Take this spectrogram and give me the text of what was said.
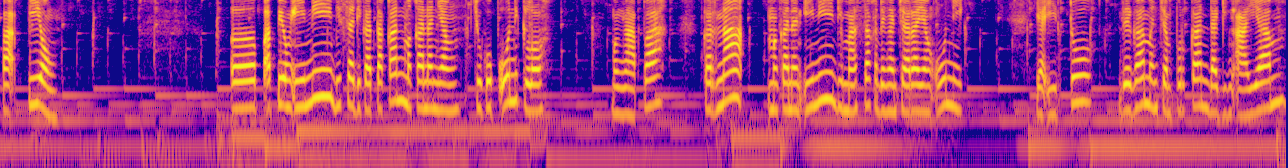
Pak Piong. Uh, Pak Piong ini bisa dikatakan makanan yang cukup unik loh. Mengapa? Karena makanan ini dimasak dengan cara yang unik yaitu dengan mencampurkan daging ayam,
